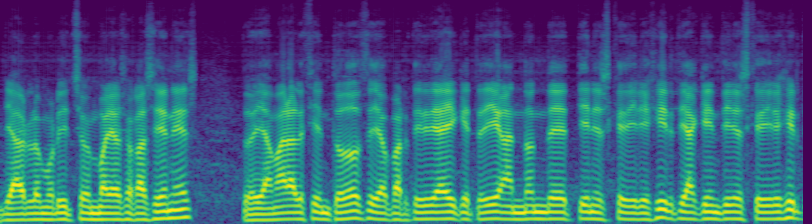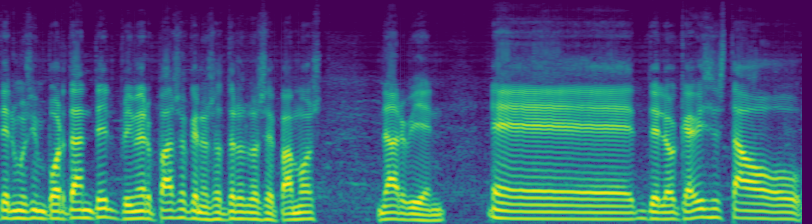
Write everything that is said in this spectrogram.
Ya lo hemos dicho en varias ocasiones, lo de llamar al 112 y a partir de ahí que te digan dónde tienes que dirigirte, a quién tienes que dirigirte, es muy importante el primer paso que nosotros lo sepamos dar bien. Eh, de lo que habéis estado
